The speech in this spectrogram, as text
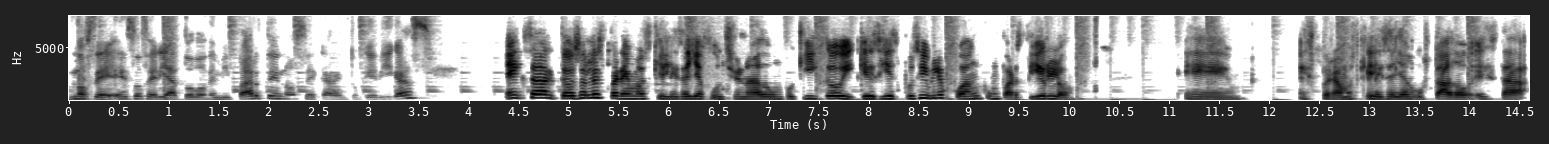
no sé, eso sería todo de mi parte. No sé, Karen, tú qué digas. Exacto, solo esperemos que les haya funcionado un poquito y que si es posible puedan compartirlo. Eh, esperamos que les haya gustado esta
